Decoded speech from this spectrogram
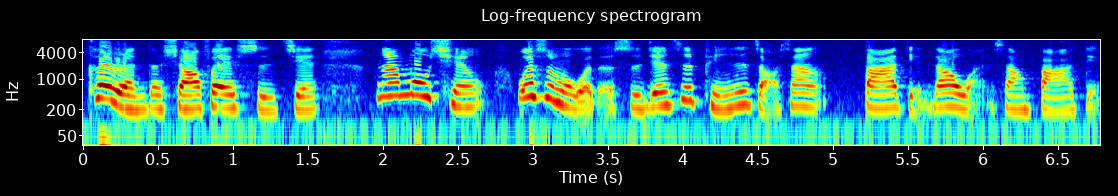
客人的消费时间。那目前为什么我的时间是平日早上八点到晚上八点，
